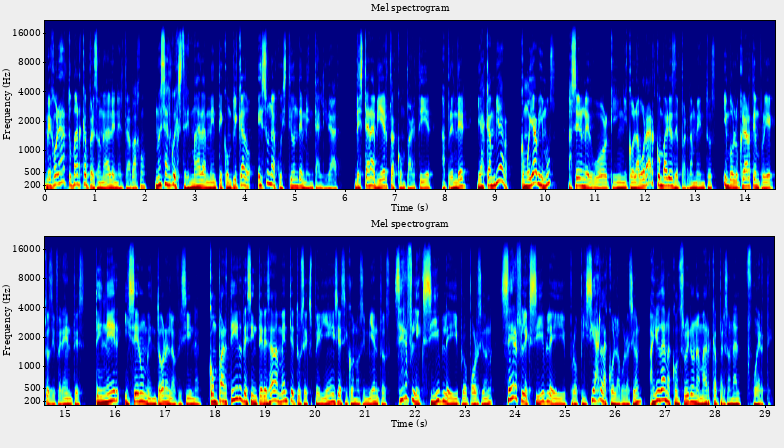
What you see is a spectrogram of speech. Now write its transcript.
Mejorar tu marca personal en el trabajo no es algo extremadamente complicado, es una cuestión de mentalidad, de estar abierto a compartir, aprender y a cambiar. Como ya vimos, hacer networking y colaborar con varios departamentos, involucrarte en proyectos diferentes, tener y ser un mentor en la oficina, compartir desinteresadamente tus experiencias y conocimientos, ser flexible y proporcionar, ser flexible y propiciar la colaboración, ayudan a construir una marca personal fuerte.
